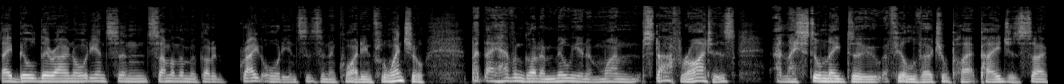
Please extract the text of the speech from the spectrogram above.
they build their own audience and some of them have got great audiences and are quite influential, but they haven't got a million and one staff writers and they still need to fill the virtual pages. So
